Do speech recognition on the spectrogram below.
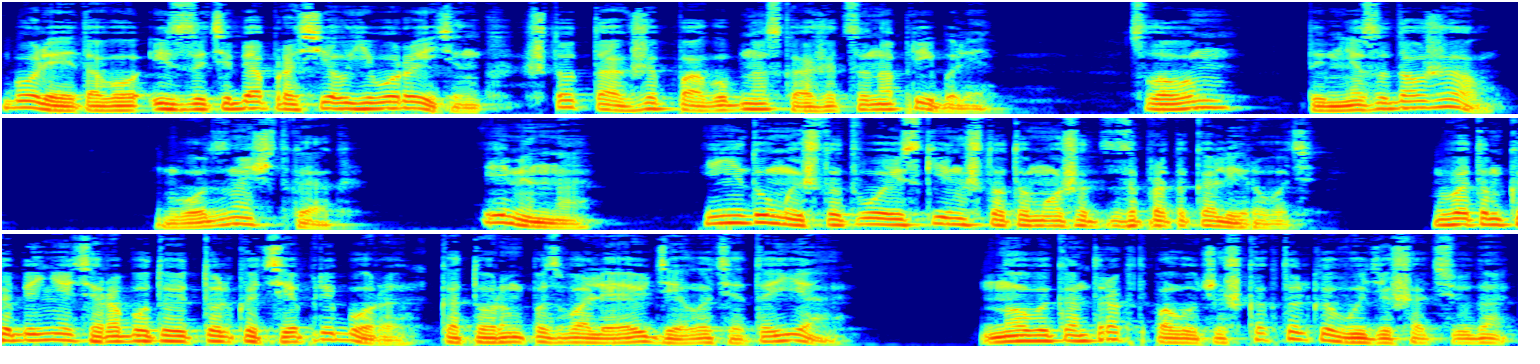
Более того, из-за тебя просел его рейтинг, что также пагубно скажется на прибыли. Словом, ты мне задолжал. Вот значит как. Именно. И не думай, что твой скин что-то может запротоколировать. В этом кабинете работают только те приборы, которым позволяю делать это я. Новый контракт получишь, как только выйдешь отсюда.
